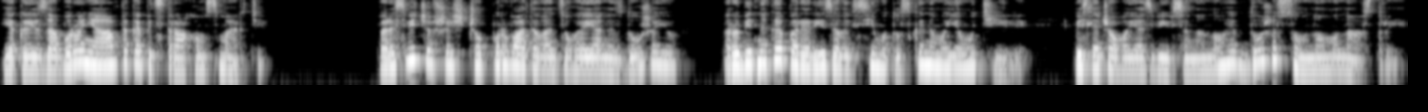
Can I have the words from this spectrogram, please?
який забороняв таке під страхом смерті. Пересвідчившись, що порвати ланцюги я не здужаю, робітники перерізали всі мотузки на моєму тілі, після чого я звівся на ноги в дуже сумному настрої.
